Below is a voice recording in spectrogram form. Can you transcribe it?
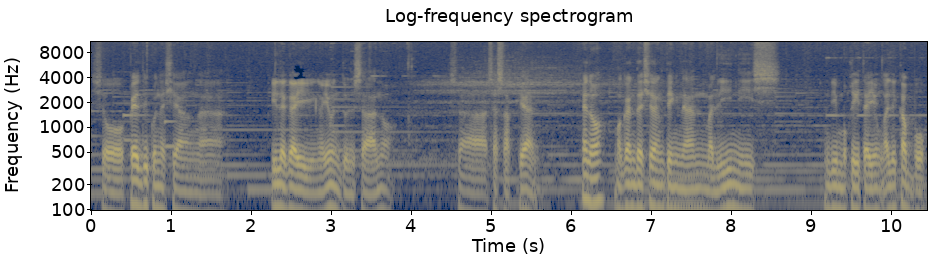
So pwede ko na siyang uh, ilagay ngayon doon sa ano sa sasakyan. Ano, maganda siyang tingnan, malinis, hindi mo kita yung alikabok.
